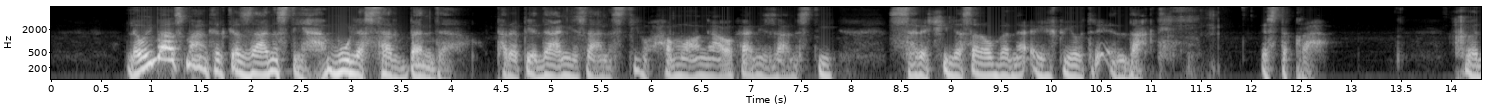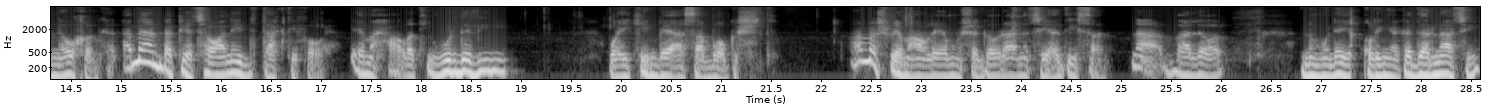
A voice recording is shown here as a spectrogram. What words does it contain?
لەوەی باسمان کرد کە زانستی هەموو لەسەر بەندە پەرەپێدانی زانستی و هەموو هەنگاوەکانی زانستی سەرەکی لەسەرەوە بەنە ئەیش پێوتر ئەنداکتیف ئێستقرا خوێندنەوە خوێنکەر ئەمان بە پێچەوانەی دتاکتیفەوە ئێمە حاڵەتی وردەبینی وایکەین بە یاسا بۆ گشت ئەمەش پێمان لێ موشە گەورانە چیا دیسان نا با لەوە نمونەی قڵنگەکە دەرناچین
